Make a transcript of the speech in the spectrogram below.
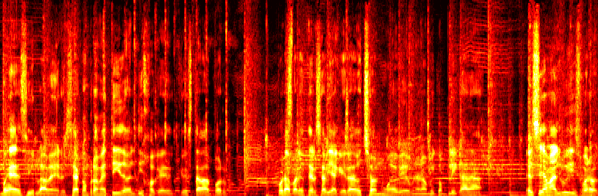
voy a decirlo, a ver, se ha comprometido, él dijo que, que estaba por, por aparecer, sabía que era de 8 o 9, una era muy complicada. Él se llama Luis, bueno,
